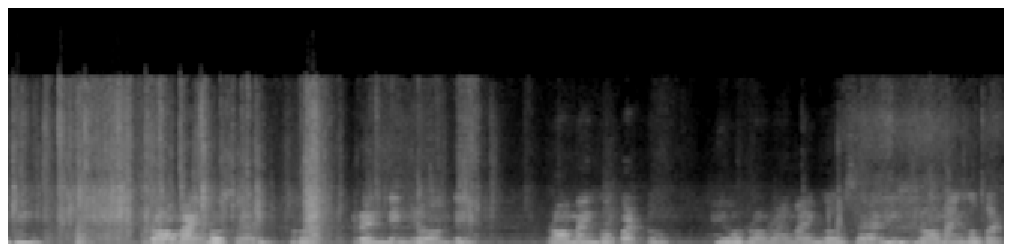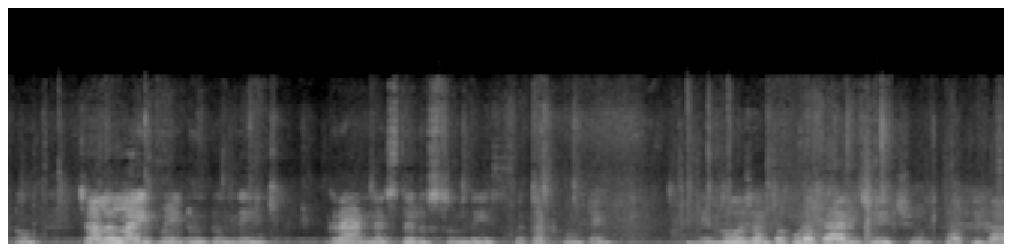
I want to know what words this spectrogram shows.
ఇది రా మ్యాంగో శారీ ఇప్పుడు ట్రెండింగ్లో ఉంది. రా మ్యాంగో పట్టు. ప్యూర్ రా మ్యాంగో శారీ రా మ్యాంగో పట్టు. చాలా లైట్ వెయిట్ ఉంటుంది. గ్రాండ్నెస్ తెలుస్తుంది. సో కట్టుకుంటే. మీరు రోజంతా కూడా క్యారీ చేయొచ్చు. హ్యాపీగా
